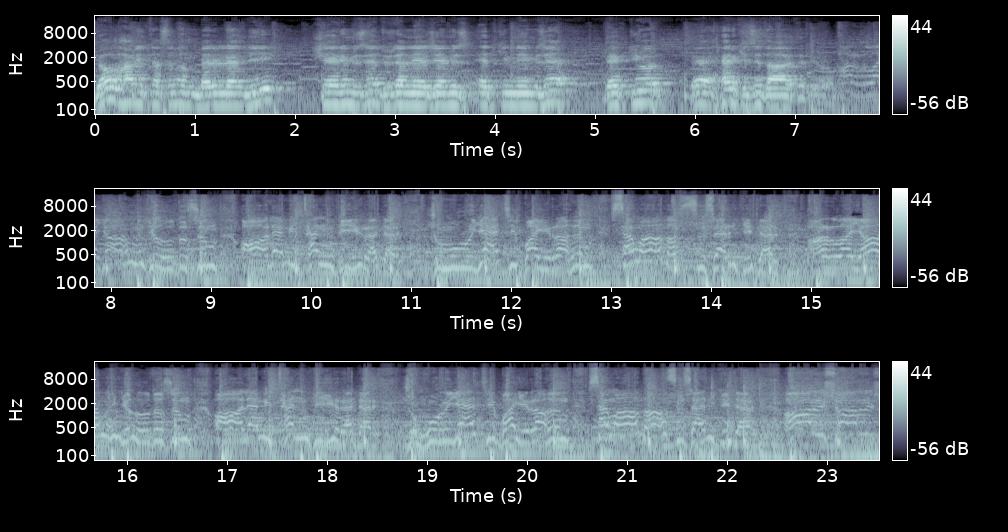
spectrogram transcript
yol haritasının belirlendiği şehrimizde düzenleyeceğimiz etkinliğimize bekliyor ve herkesi davet ediyorum. Alemi tenvir eder Cumhuriyeti bayrağın semada süzer gider. Parlayan yıldızım alemi tenvir eder. Cumhuriyeti bayrağın semada süzer gider. Arş arş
